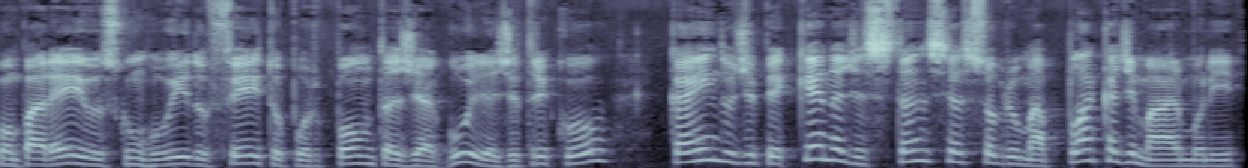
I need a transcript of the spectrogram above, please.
Comparei-os com ruído feito por pontas de agulhas de tricô caindo de pequena distância sobre uma placa de mármore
